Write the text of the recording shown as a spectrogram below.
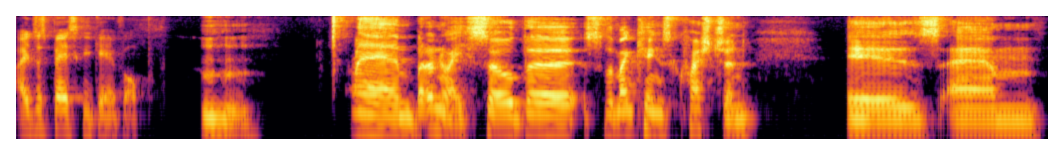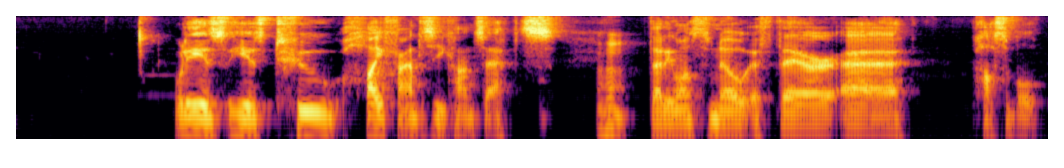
I just basically gave up. Um, but anyway, so the so the Mad King's question is um, well, he is he has two high fantasy concepts that he wants to know if they're uh, possible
